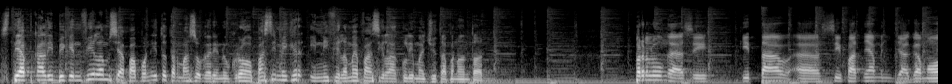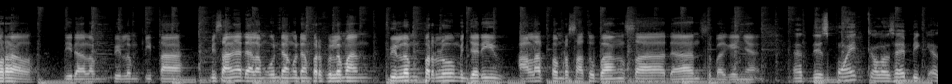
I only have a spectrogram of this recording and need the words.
Setiap kali bikin film siapa pun itu termasuk Gari Nugroho pasti mikir ini filmnya pasti laku 5 juta penonton. Perlu nggak sih kita uh, sifatnya menjaga moral di dalam film kita. Misalnya dalam undang-undang perfilman, film perlu menjadi alat pemersatu bangsa dan sebagainya. At this point kalau saya bikin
